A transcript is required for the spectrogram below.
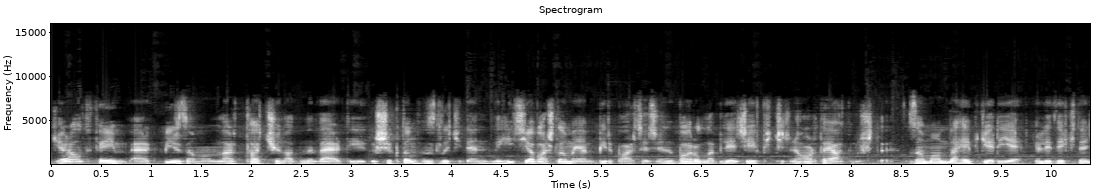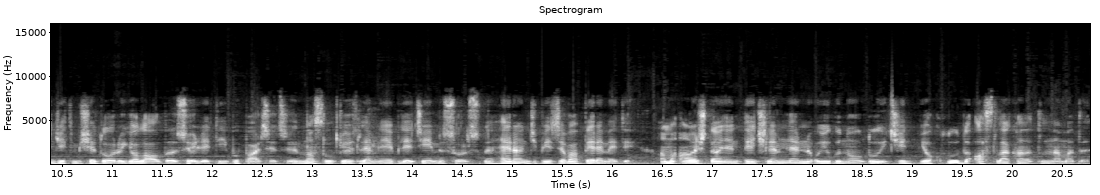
Gerald Feinberg bir zamanlar Touch'ın adını verdiği ışıktan hızlı giden ve hiç yavaşlamayan bir parçacığın var olabileceği fikrini ortaya atmıştı. Zamanda hep geriye, gelecekten geçmişe doğru yol aldığı söylediği bu parçacığı nasıl gözlemleyebileceğimiz sorusuna herhangi bir cevap veremedi. Ama Einstein'ın denklemlerine uygun olduğu için yokluğu da asla kanıtlanamadı.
